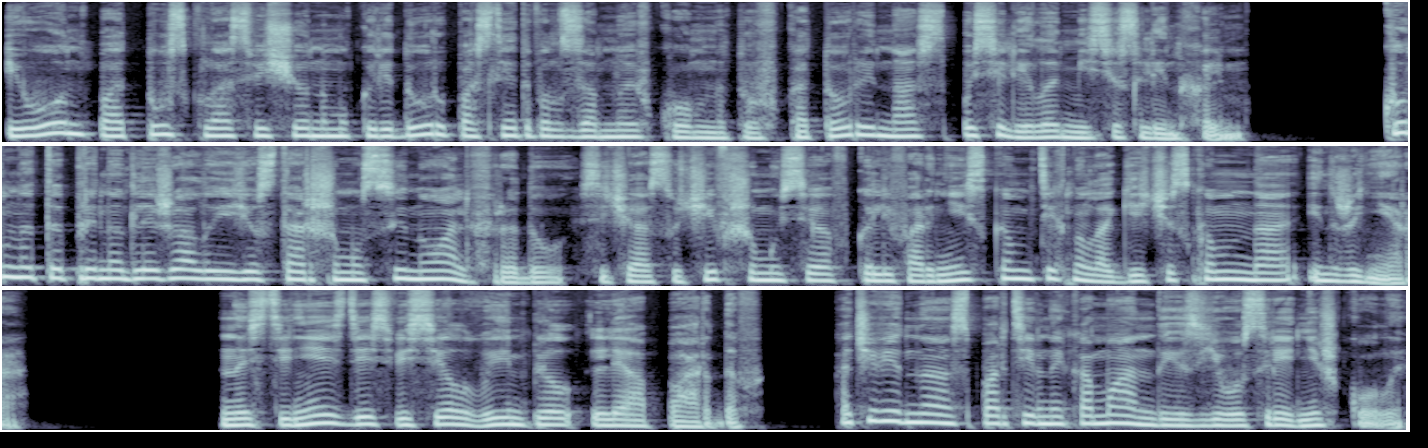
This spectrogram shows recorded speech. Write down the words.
и он по тускло освещенному коридору последовал за мной в комнату, в которой нас поселила миссис Линдхельм. Комната принадлежала ее старшему сыну Альфреду, сейчас учившемуся в Калифорнийском технологическом на инженера. На стене здесь висел вымпел леопардов, очевидно, спортивной команды из его средней школы.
